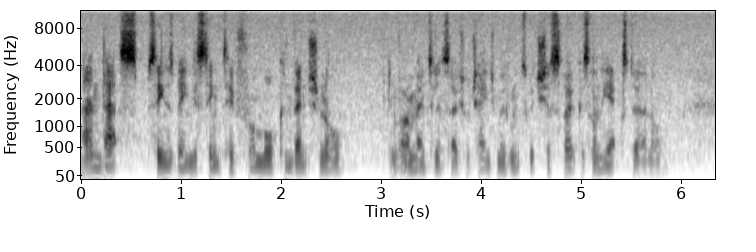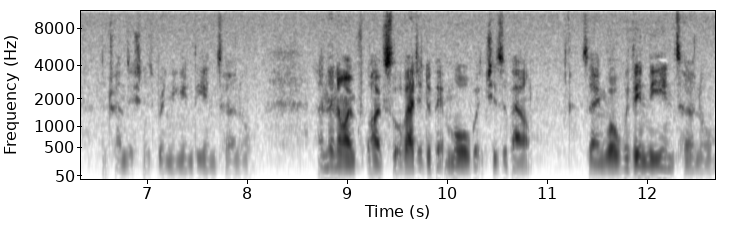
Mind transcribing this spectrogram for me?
and that's seen as being distinctive from more conventional environmental mm. and social change movements which just focus on the external and transition is bringing in the internal and then I've, I've sort of added a bit more, which is about saying, well, within the internal,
